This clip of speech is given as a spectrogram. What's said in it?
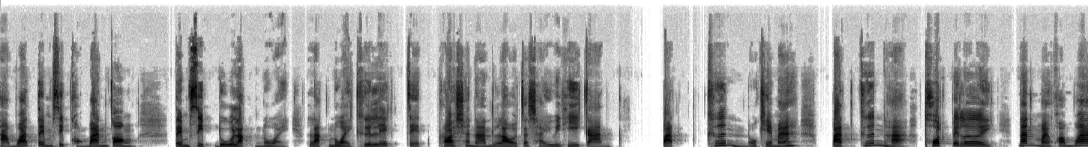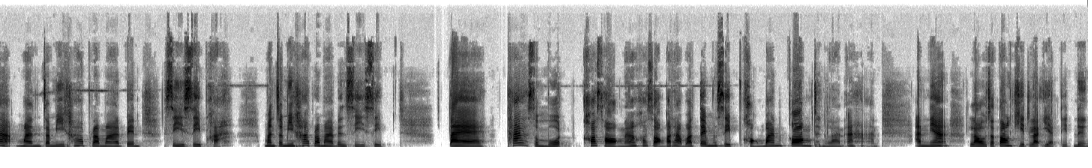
ถามว่าเต็ม 10 ของบ้านกล้อง เต็ม 10 ดูหลักหน่วย หลักหน่วยคือเลข 7 เพราะฉะนั้นเราจะใช้วิธีการปัดขึ้น โอเคไหมปัดขึ้นค่ะ ทดไปเลย นั่นหมายความว่ามันจะมีค่าประมาณเป็น 40 ค่ะ มันจะมีค่าประมาณเป็น 40 แต่ถ้าสมมติข้อ 2 นะ ข้อ2เขาถามว่าเต็ม 10 ของบ้านกล้องถึงร้านอาหาร อันเนี้ยเราจะต้องคิดละเอียดนิดนึง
